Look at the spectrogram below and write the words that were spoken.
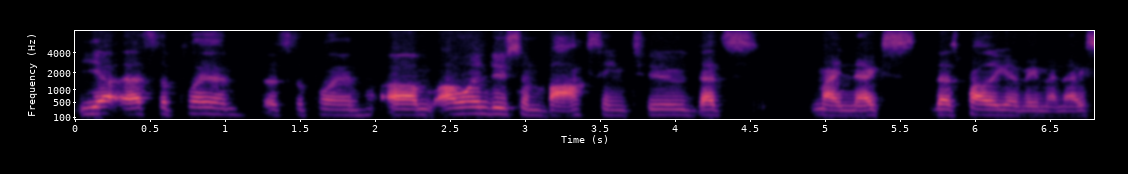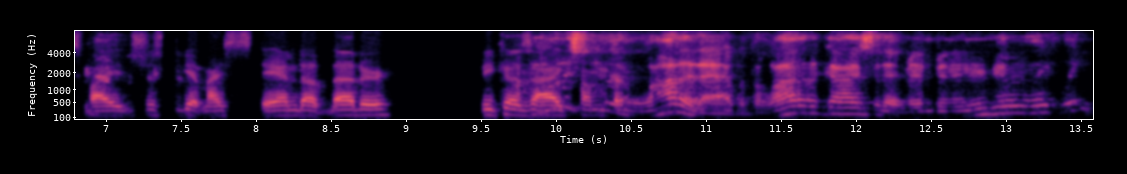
Yeah, that's the plan. That's the plan. Um, I want to do some boxing too. That's my next. That's probably gonna be my next fight. It's just to get my stand up better, because I I'm come from. a lot of that with a lot of the guys that I've been been interviewing lately.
